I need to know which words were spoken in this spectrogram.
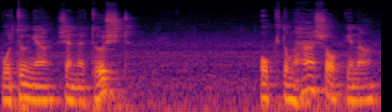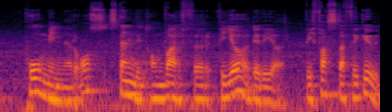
Vår tunga känner törst. Och de här sakerna påminner oss ständigt om varför vi gör det vi gör. Vi fastar för Gud.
